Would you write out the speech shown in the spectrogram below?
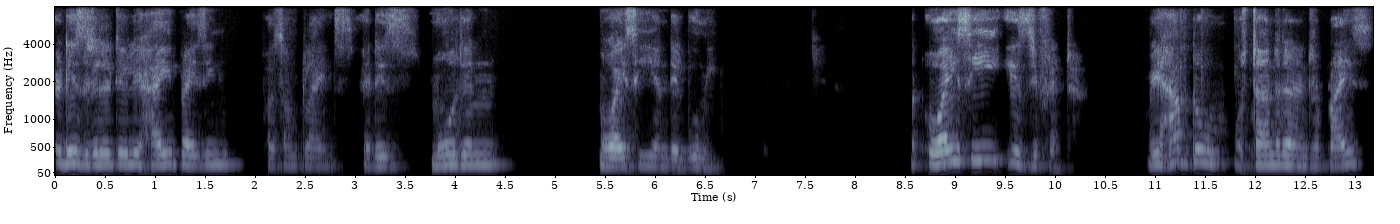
it is relatively high pricing for some clients. It is more than OIC and Dell Boomi. But OIC is different. We have two standard and enterprise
